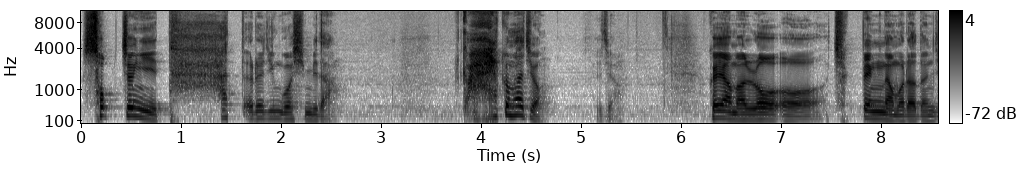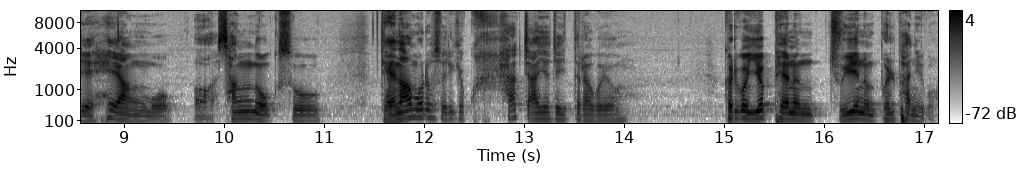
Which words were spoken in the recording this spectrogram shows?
속정이 다 떨어진 곳입니다. 깔끔하죠. 그죠? 그야말로 어, 척백나무라든지 해양목, 어, 상록수, 대나무로서 이렇게 꽉 짜여져 있더라고요. 그리고 옆에는 주위에는 벌판이고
